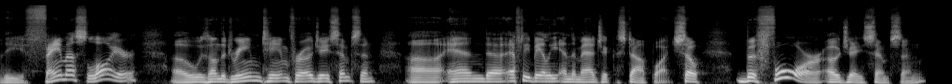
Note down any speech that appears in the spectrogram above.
the famous lawyer uh, who was on the dream team for O.J. Simpson, uh, and uh, F. Lee Bailey and the Magic Stopwatch. So before O.J. Simpson,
